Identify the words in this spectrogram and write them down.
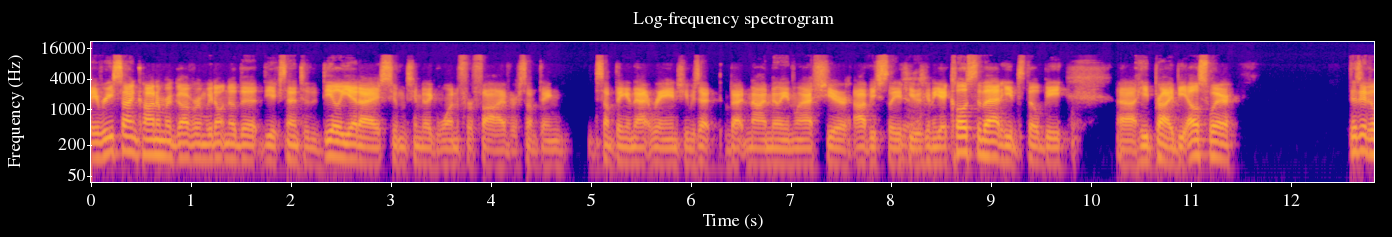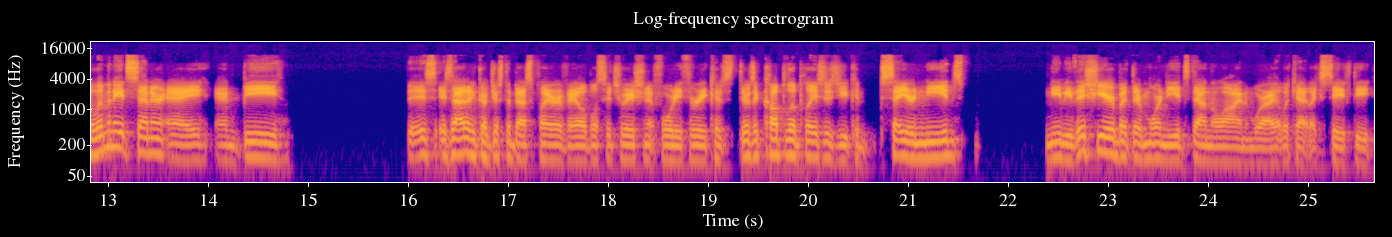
They re-signed Connor McGovern. We don't know the the extent of the deal yet. I assume it's gonna be like one for five or something something in that range. He was at about nine million last year. Obviously, if yeah. he was going to get close to that, he'd still be uh, he'd probably be elsewhere. Does it eliminate center A and B? Is is that a, just the best player available situation at 43? Because there's a couple of places you could say your needs maybe this year, but there are more needs down the line where I look at like safety,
